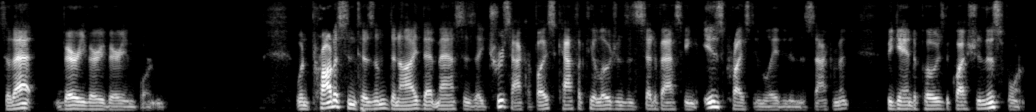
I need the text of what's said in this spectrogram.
So that very, very, very important. When Protestantism denied that Mass is a true sacrifice, Catholic theologians, instead of asking, Is Christ immolated in the sacrament, began to pose the question in this form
